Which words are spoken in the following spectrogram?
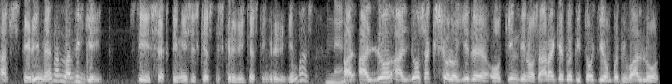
αυστηροί μεν, αλλά δίκαιοι στις εκτιμήσεις και στις κριτικές στην κριτική μας. Ναι. αλλιώς, αλλιώς αξιολογείται ο κίνδυνος, άρα και το επιτόκιο που επιβάλλουν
